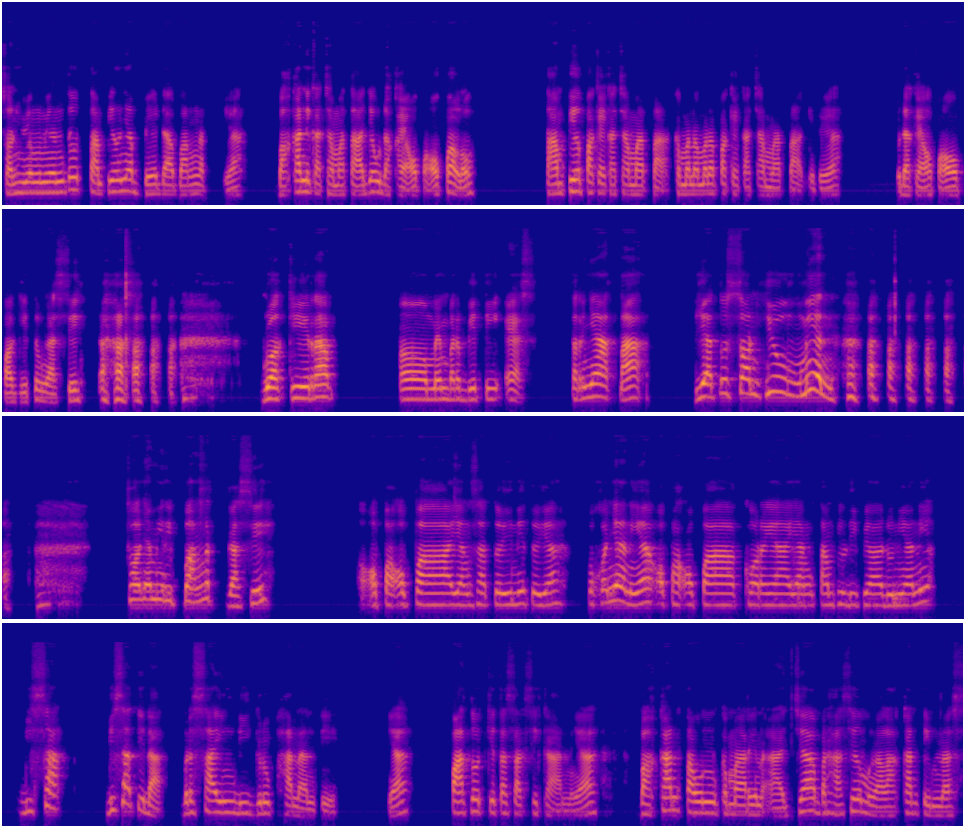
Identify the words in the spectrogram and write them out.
Son Heung-min tuh tampilnya beda banget ya. Bahkan di kacamata aja udah kayak opa-opa loh. Tampil pakai kacamata, ke mana-mana pakai kacamata gitu ya. Udah kayak opa-opa gitu nggak sih? Gua kira, eee, member BTS, ternyata dia tuh Son Heung-min. Soalnya mirip banget nggak sih? Opa-opa yang satu ini tuh ya. Pokoknya nih ya, opa-opa Korea yang tampil di Piala Dunia nih, bisa bisa tidak bersaing di grup H nanti, ya. Patut kita saksikan ya. Bahkan tahun kemarin aja berhasil mengalahkan timnas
